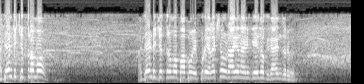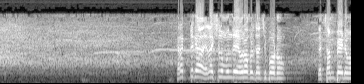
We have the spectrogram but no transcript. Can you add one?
అదేంటి చిత్రమో? అదేంటి చిత్రమో పాపం ఎప్పుడు ఎలక్షన్లు రాగానే ఆయనకి ఏదో ఒక గాయం జరుగుతుంది. కరెక్ట్గా ఎలక్షన్ ముందే ఎవరో ఒకరు చచ్చిపోవడం లేదా చంపేయడం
